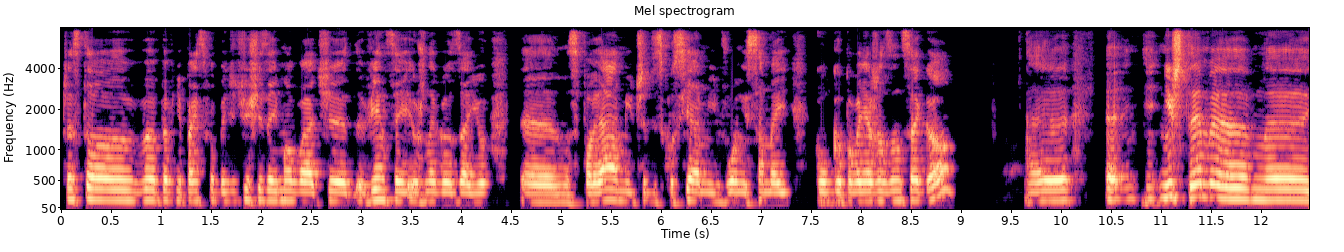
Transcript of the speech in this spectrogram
często pewnie Państwo będziecie się zajmować więcej różnego rodzaju sporami czy dyskusjami w łonie samej ugrupowania rządzącego, E, e, niż tym, e,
